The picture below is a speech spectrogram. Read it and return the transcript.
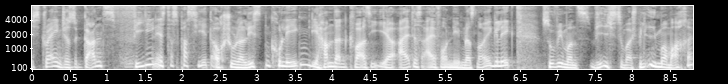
strange. Also ganz vielen ist das passiert, auch Journalistenkollegen, die haben dann quasi ihr altes iPhone neben das neue gelegt, so wie man es, wie ich zum Beispiel immer mache.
